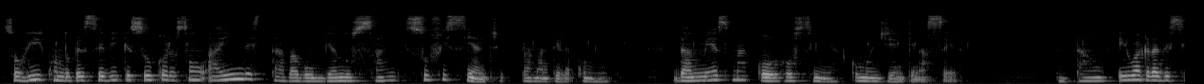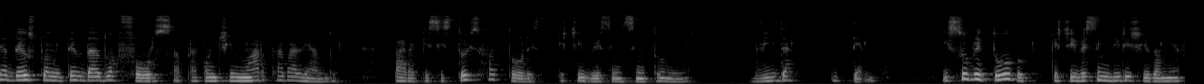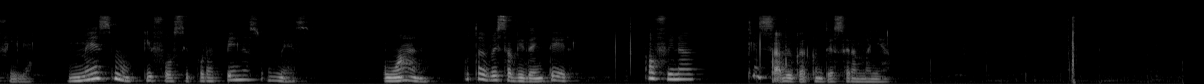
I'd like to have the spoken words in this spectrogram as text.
Sorri quando percebi que seu coração ainda estava bombeando sangue suficiente para mantê-la comigo, da mesma cor rosinha como um dia em que nascera. Então eu agradeci a Deus por me ter dado a força para continuar trabalhando para que esses dois fatores estivessem em sintonia: vida e tempo. E, sobretudo, que estivessem dirigidos à minha filha, mesmo que fosse por apenas um mês, um ano ou talvez a vida inteira. Ao final, quem sabe o que acontecerá amanhã?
